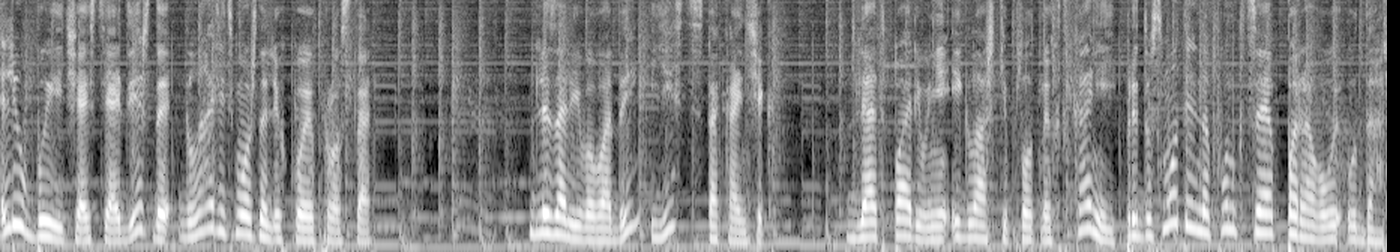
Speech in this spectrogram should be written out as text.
Любые части одежды гладить можно легко и просто. Для залива воды есть стаканчик. Для отпаривания и глажки плотных тканей предусмотрена функция «паровой удар».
